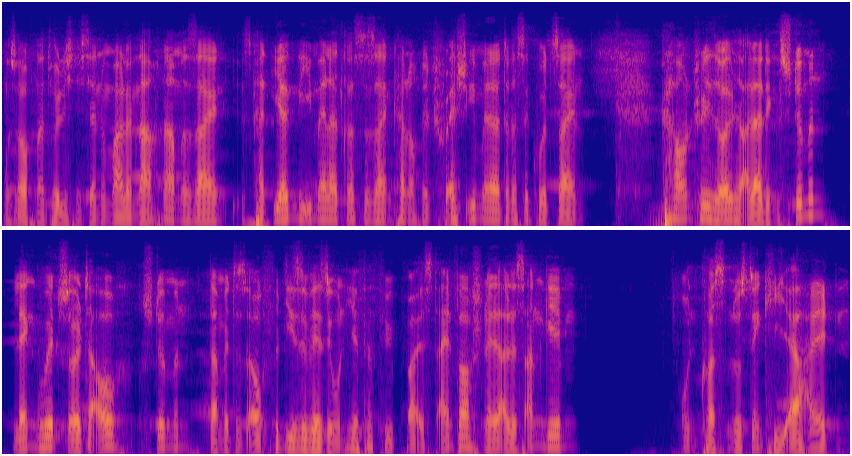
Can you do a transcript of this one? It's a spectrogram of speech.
muss auch natürlich nicht der normale Nachname sein. Es kann irgendeine E-Mail-Adresse sein, kann auch eine Trash-E-Mail-Adresse kurz sein. Country sollte allerdings stimmen. Language sollte auch stimmen, damit es auch für diese Version hier verfügbar ist. Einfach schnell alles angeben und kostenlos den Key erhalten.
